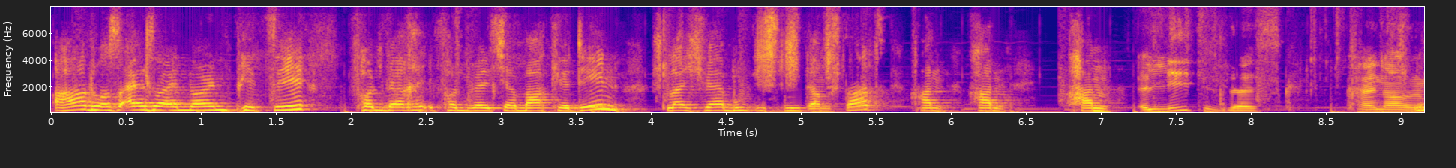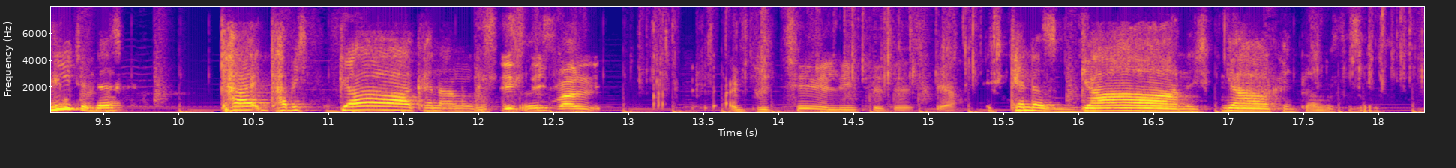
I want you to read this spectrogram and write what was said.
Ah, du hast also einen neuen PC. Von, wer, von welcher Marke den? Schleichwerbung ist nicht am Start. Han, Han, Han. Elite Desk. Keine Ahnung. Elite Desk. Habe ich gar keine Ahnung, was Es das ist nicht mal ein PC Elite Desk, ja. Ich kenne das gar nicht. Gar kein Plan, was das ist.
